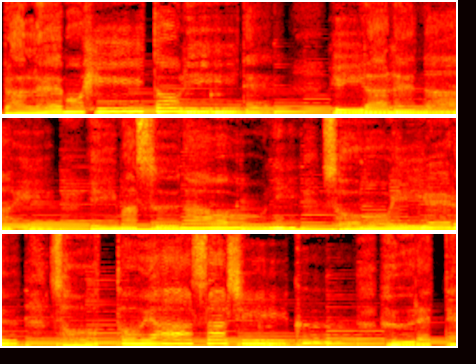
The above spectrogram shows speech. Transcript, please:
誰も一人でいられない。今素直にそう言える。そっと優しく触れて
